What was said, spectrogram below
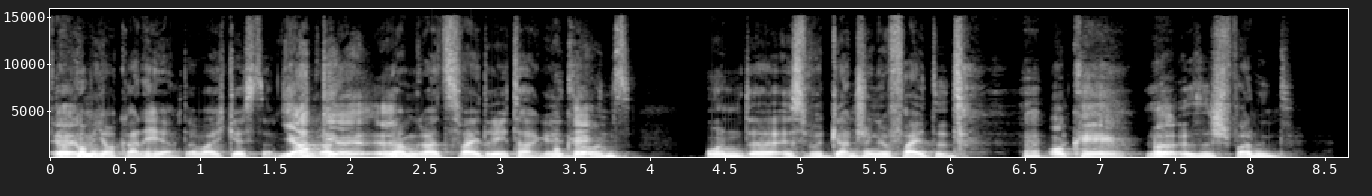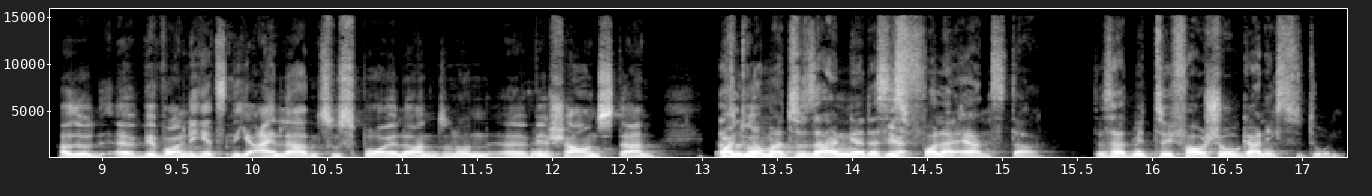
da ähm, komme ich auch gerade her. Da war ich gestern. Ja, wir, haben grad, äh, wir haben gerade zwei Drehtage okay. hinter uns und äh, es wird ganz schön gefeitet. Okay. ja, es ist spannend. Also äh, wir wollen dich jetzt nicht einladen zu spoilern, sondern äh, wir ja. schauen es dann. Also nochmal zu sagen, ja, das ja. ist voller Ernst da. Das hat mit TV-Show gar nichts zu tun.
